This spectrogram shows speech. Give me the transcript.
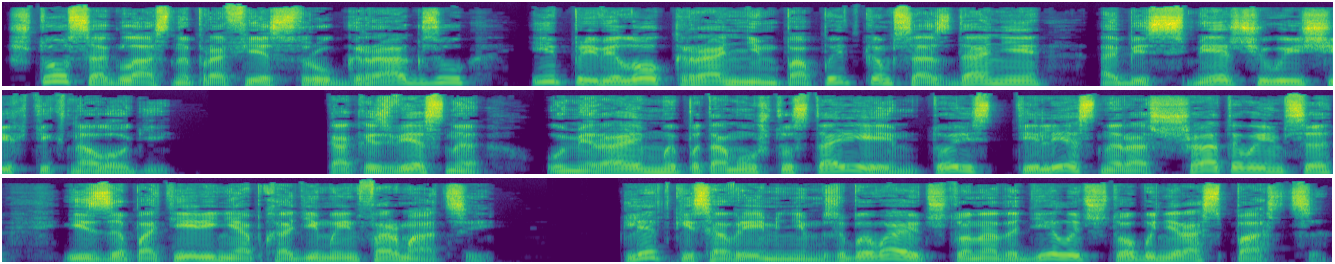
что, согласно профессору Грагзу, и привело к ранним попыткам создания обессмерчивающих технологий. Как известно, умираем мы потому, что стареем, то есть телесно расшатываемся из-за потери необходимой информации. Клетки со временем забывают, что надо делать, чтобы не распасться.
